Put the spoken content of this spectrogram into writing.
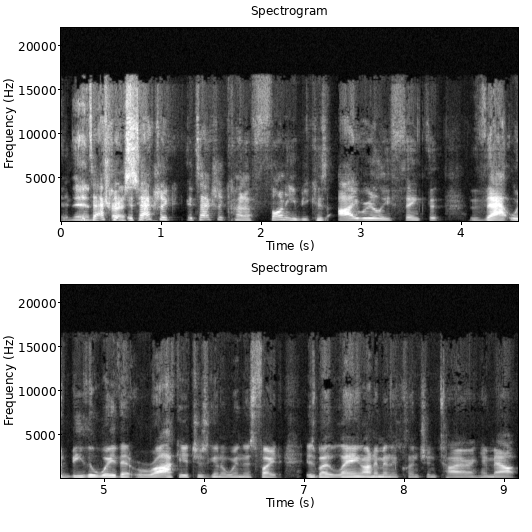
And then it's actually to it's actually it's actually kind of funny because I really think that that would be the way that Rakic is going to win this fight is by laying on him in the clinch and tiring him out.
